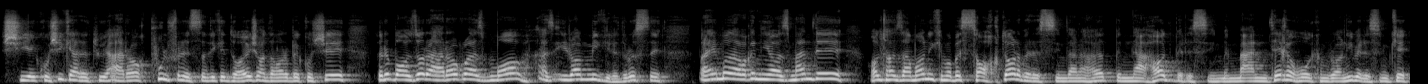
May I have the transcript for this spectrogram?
شیعه کشی کرده توی عراق پول فرستاده که داعش آدما رو بکشه داره بازار عراق رو از ما از ایران می‌گیره درسته؟ برای ما در واقع نیازمند حال تا زمانی که ما به ساختار برسیم در نهایت به نهاد برسیم به منطق حکمرانی برسیم که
